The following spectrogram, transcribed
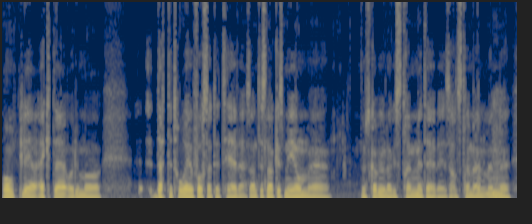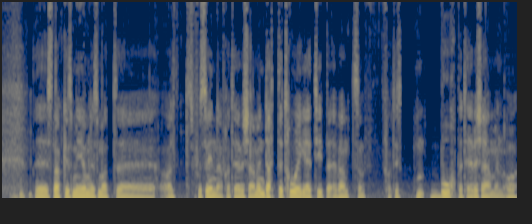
ordentlig og ekte, og du må Dette tror jeg jo fortsatt er TV. Sant? Det snakkes mye om eh, Nå skal vi jo lage strømme-TV i Saltstrømmen, men Mm. det snakkes mye om liksom at alt forsvinner fra TV-skjermen. Dette tror jeg er et type event som faktisk bor på TV-skjermen og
